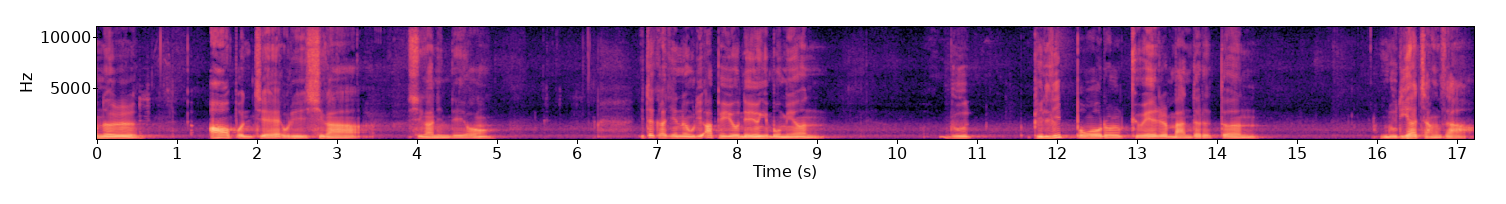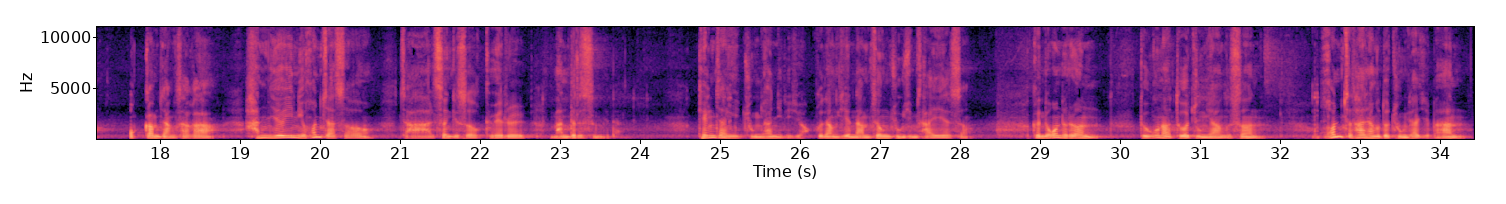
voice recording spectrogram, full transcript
오늘 아홉 번째 우리 시간 시간인데요. 이때까지는 우리 앞에 요 내용이 보면 루, 빌립보를 교회를 만들었던 누디아 장사, 옥감 장사가 한 여인이 혼자서 잘 섬겨서 교회를 만들었습니다. 굉장히 중요한 일이죠. 그 당시에 남성 중심 사회에서. 그런데 오늘은 더구나 더 중요한 것은 혼자 사는 것도 중요하지만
